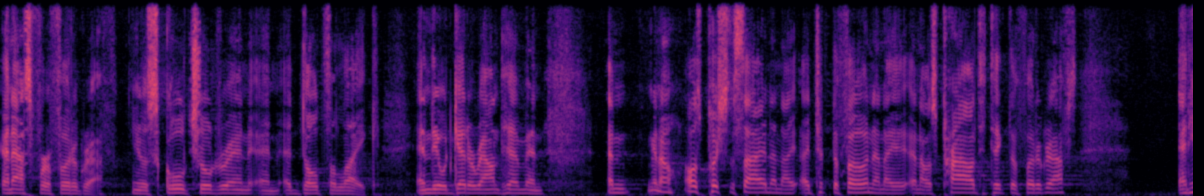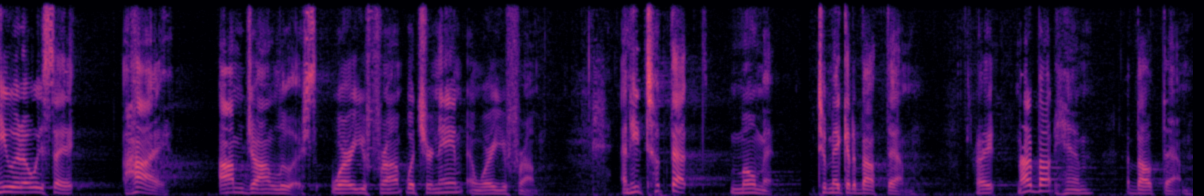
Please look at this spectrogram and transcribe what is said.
and ask for a photograph you know, school children and adults alike. And they would get around him and, and you know, I was pushed aside and I, I took the phone and I, and I was proud to take the photographs. And he would always say, hi, I'm John Lewis. Where are you from? What's your name? And where are you from? And he took that moment to make it about them, right? Not about him, about them.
